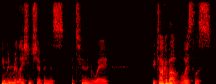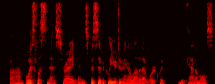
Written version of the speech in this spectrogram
human relationship in this attuned way. You talk about voiceless uh, voicelessness, right? And specifically, you're doing a lot of that work with the animals.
